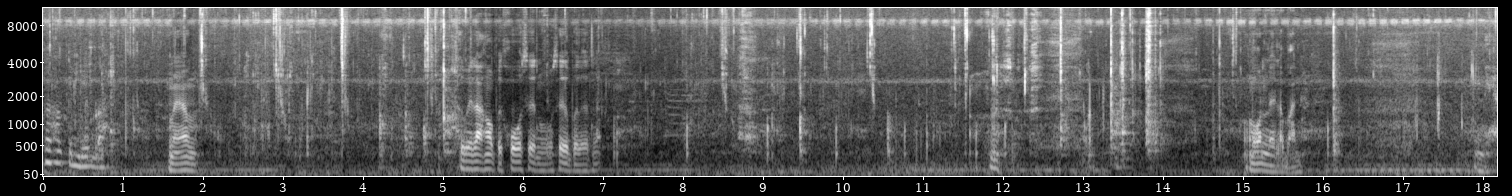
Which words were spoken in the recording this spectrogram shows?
เขาก็เขากินดีบ่นะคือเวลาเฮาไปโคเสื้อหนูเสื้อเบลินนะม้วนเลยละบัดนเนี่ย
